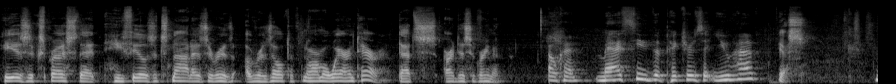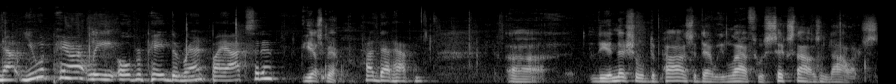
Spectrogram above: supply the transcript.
he has expressed that he feels it's not as a a result of normal wear and tear. That's our disagreement. Okay. May I see the pictures that you have? Yes. Now, you apparently overpaid the rent by accident. Yes, ma'am. How'd that happen? Uh, the initial deposit that we left was $6,000.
